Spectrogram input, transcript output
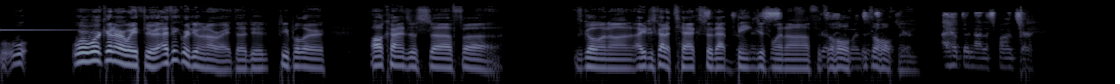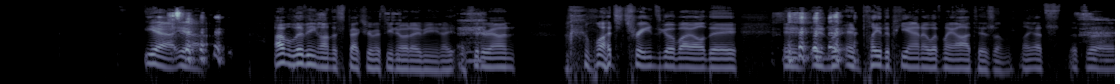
We're working our way through it. I think we're doing all right, though, dude. People are all kinds of stuff uh, is going on. I just got a text, so that Bing just went off. It's a really whole, it's a whole thing. I hope they're not a sponsor. Yeah, yeah. I'm living on the spectrum, if you know what I mean. I, I sit around, watch trains go by all day, and, and and play the piano with my autism. Like that's that's uh,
